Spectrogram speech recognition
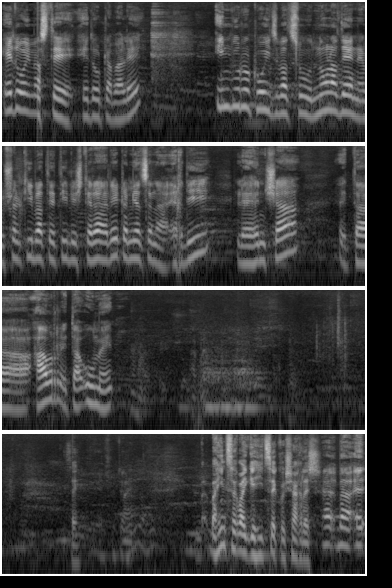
edo emazte edo kabale, inguruko hitz batzu nola den eusalki batetik bestera ere kamiatzen da, erdi, lehentxa, eta aur eta ume. Zai. Ba, hintzer bai gehitzeko, Charles. Eh, Ba, e-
